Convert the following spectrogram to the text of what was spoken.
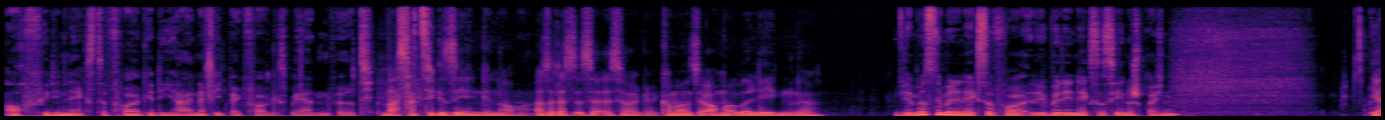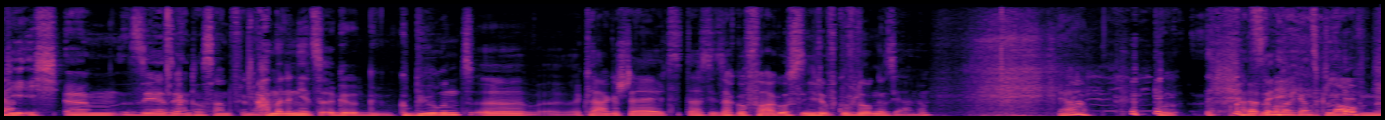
auch für die nächste Folge, die ja eine Feedback-Folge werden wird. Was hat sie gesehen genau? Also das ist, ist kann man uns ja auch mal überlegen, ne? Wir müssen über die nächste, Fol- über die nächste Szene sprechen, Ja. die ich ähm, sehr, sehr interessant finde. Haben wir denn jetzt äh, ge- ge- gebührend äh, klargestellt, dass die Sarkophagus in die Luft geflogen ist? Ja, ne? Ja, du kannst es immer noch nicht ganz glauben, ne?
